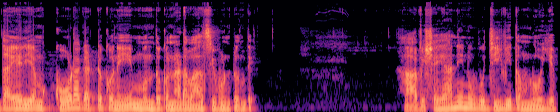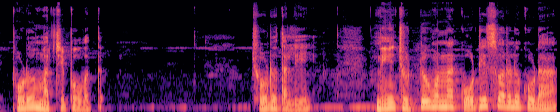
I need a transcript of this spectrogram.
ధైర్యం కూడగట్టుకొని ముందుకు నడవాల్సి ఉంటుంది. ఆ విషయాన్ని నువ్వు జీవితంలో ఎప్పుడూ మర్చిపోవద్దు. చూడు తల్లి నీ చుట్టూ ఉన్న కోటీశ్వరులు కూడా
